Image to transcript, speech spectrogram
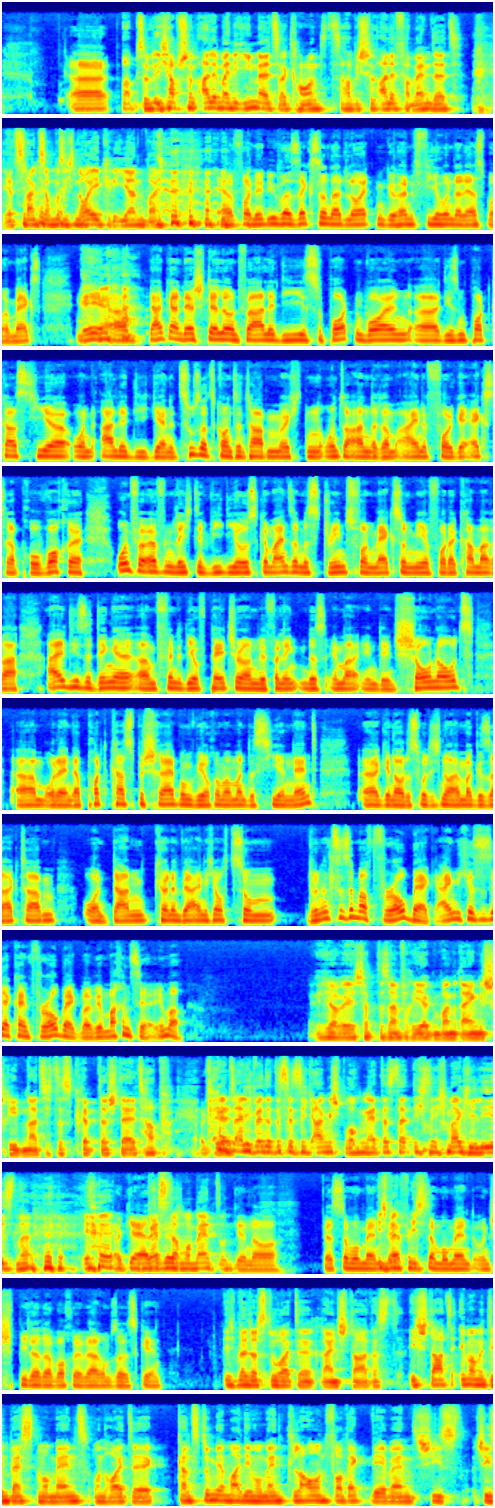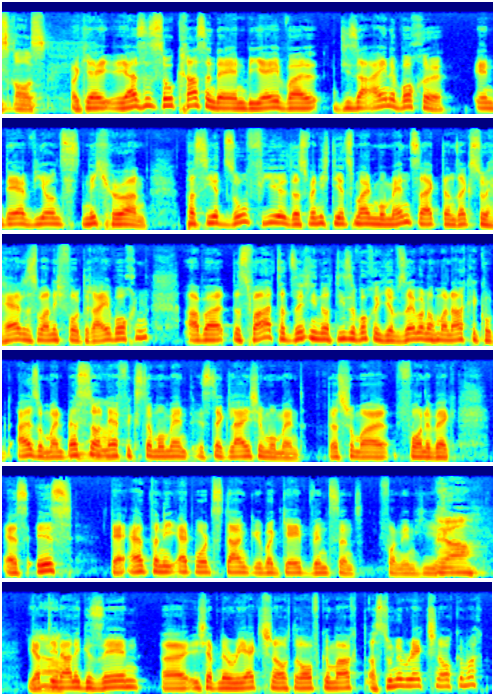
Äh, Absolut. Ich habe schon alle meine E-Mails-Accounts, habe ich schon alle verwendet. Jetzt langsam muss ich neue kreieren, weil. ja, von den über 600 Leuten gehören 400 erstmal Max. Nee, äh, danke an der Stelle und für alle, die supporten wollen, äh, diesen Podcast hier und alle, die gerne Zusatzcontent haben möchten, unter anderem eine Folge extra pro Woche, unveröffentlichte Videos, gemeinsame Streams von Max und mir vor der Kamera. All diese Dinge ähm, findet ihr auf Patreon. Wir verlinken das immer in den Show Notes ähm, oder in der Podcast Podcast-Beschreibung, wie auch immer man das hier nennt. Äh, genau, das wollte ich nur einmal gesagt haben. Und dann können wir eigentlich auch zum, du nennst es immer Throwback. Eigentlich ist es ja kein Throwback, weil wir machen es ja immer. Ja, ich habe das einfach irgendwann reingeschrieben, als ich das Skript erstellt habe. Okay. Ganz ehrlich, wenn du das jetzt nicht angesprochen hättest, hätte ich es nicht mal gelesen. Ne? okay, also Bester Moment. Und genau. Bester Moment, nervigster Moment und Spieler der Woche, darum soll es gehen. Ich will, dass du heute reinstartest. Ich starte immer mit dem besten Moment und heute kannst du mir mal den Moment klauen, vorwegnehmen. Schieß, schieß raus. Okay, ja, es ist so krass in der NBA, weil diese eine Woche, in der wir uns nicht hören, passiert so viel, dass wenn ich dir jetzt mal einen Moment sage, dann sagst du, hä, das war nicht vor drei Wochen, aber das war tatsächlich noch diese Woche. Ich habe selber noch mal nachgeguckt. Also mein bester ja. und nervigster Moment ist der gleiche Moment. Das schon mal vorneweg. Es ist der Anthony Edwards Dunk über Gabe Vincent von den Heat. Ja. Ihr habt ja. den alle gesehen. Äh, ich habe eine Reaction auch drauf gemacht. Hast du eine Reaction auch gemacht?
